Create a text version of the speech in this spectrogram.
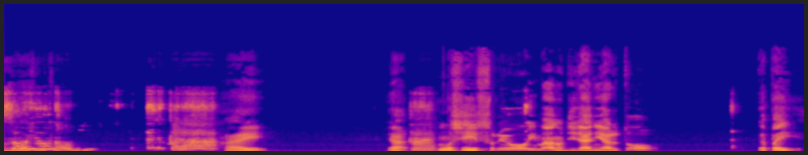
そういうのを見てるから、はい。いや、はい。もしそれを今の時代にやると、やっぱり、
